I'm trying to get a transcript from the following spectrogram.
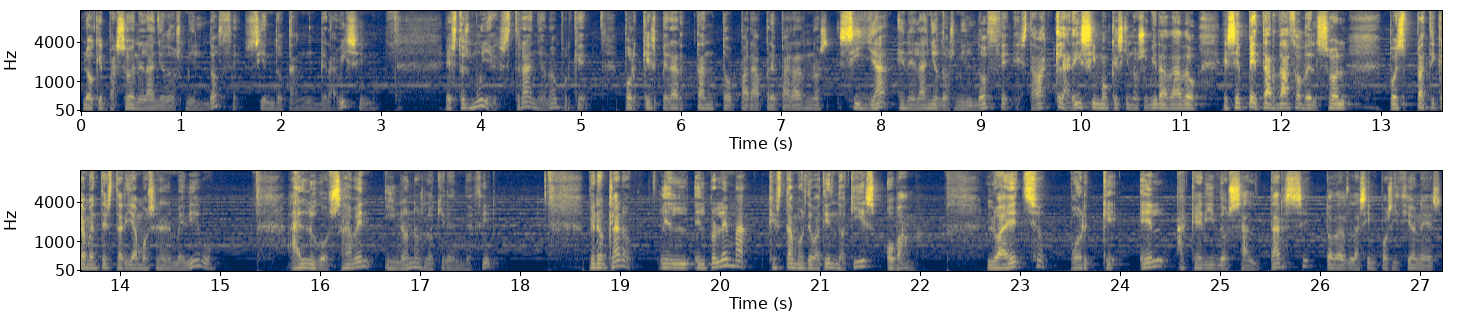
lo que pasó en el año 2012, siendo tan gravísimo? Esto es muy extraño, ¿no? ¿Por qué esperar tanto para prepararnos si ya en el año 2012 estaba clarísimo que si nos hubiera dado ese petardazo del sol, pues prácticamente estaríamos en el medievo? Algo saben y no nos lo quieren decir. Pero claro, el problema que estamos debatiendo aquí es Obama. Lo ha hecho porque él ha querido saltarse todas las imposiciones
